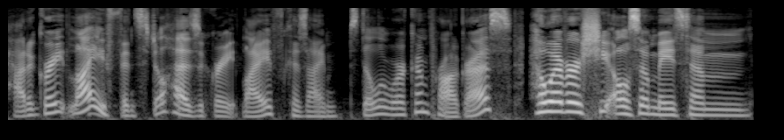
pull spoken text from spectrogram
had a great life and still has a great life because I'm still a work in progress. However, she also made some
